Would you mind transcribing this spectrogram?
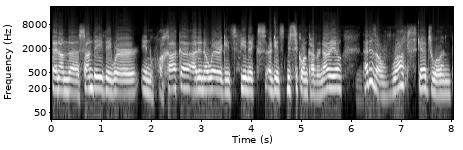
Then on the Sunday they were in Oaxaca out of nowhere against Fenix against Mistico and Cavernario. Yeah. That is a rough schedule and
